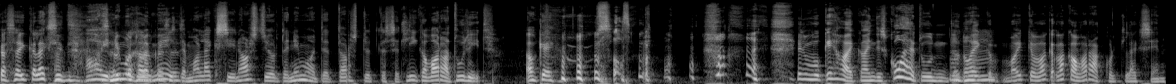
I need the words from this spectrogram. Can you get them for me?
kas sa ikka läksid? ai, nüüd mul tuleb meelde, ma läksin arsti juurde niimoodi, et arst ütles, et liiga vara tulid. okei okay. mu keha ikka andis kohe tunda. Mm, -hmm. no ikka, ma ikka väga, väga varakult läksin.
